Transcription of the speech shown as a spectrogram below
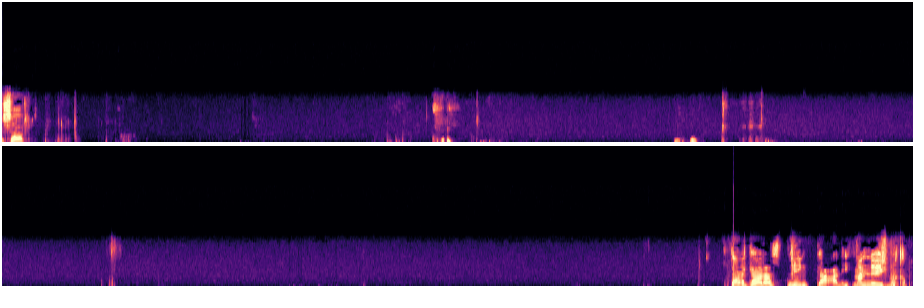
Geschafft. Digga, das bringt gar nicht, Mann. Nö, ich mach kaputt.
